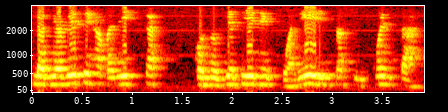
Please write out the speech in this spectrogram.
la diabetes aparezca cuando ya tiene 40, 50 años.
